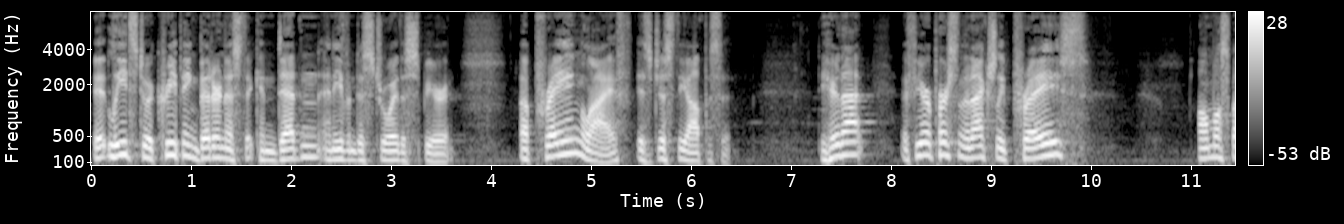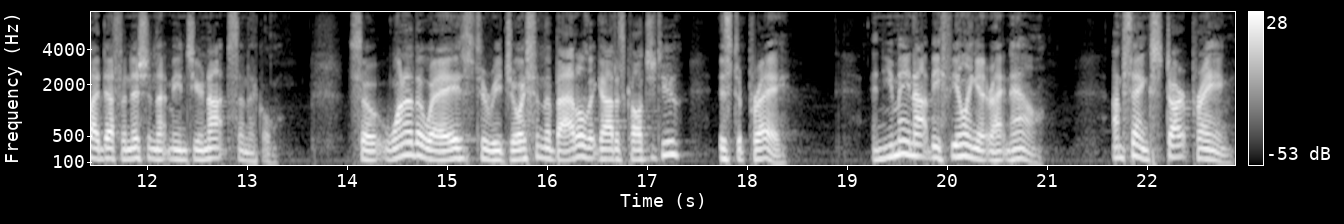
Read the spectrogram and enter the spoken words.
It leads to a creeping bitterness that can deaden and even destroy the spirit. A praying life is just the opposite. Do you hear that? If you're a person that actually prays, almost by definition, that means you're not cynical. So, one of the ways to rejoice in the battle that God has called you to is to pray. And you may not be feeling it right now. I'm saying start praying,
